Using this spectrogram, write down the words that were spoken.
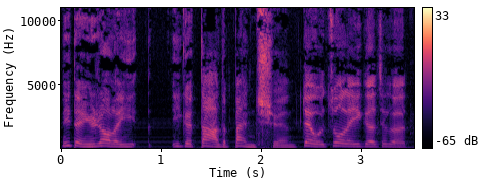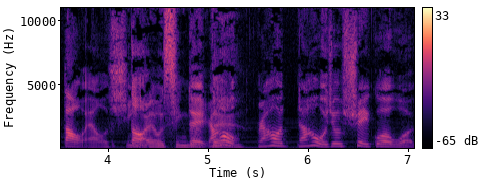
你等于绕了一。一个大的半圈，对，我做了一个这个倒 L 型，倒 L 型的，对，然后然后然后我就睡过我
